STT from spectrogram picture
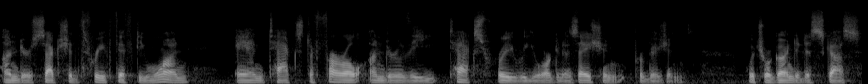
under Section 351 and tax deferral under the tax-free reorganization provisions, which we're going to discuss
